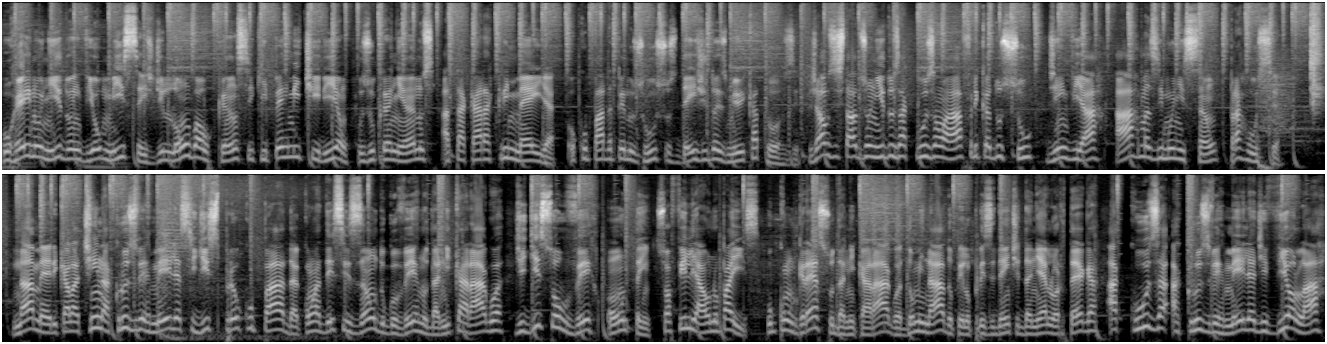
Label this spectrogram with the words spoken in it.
o Reino Unido enviou mísseis de longo alcance que permitiriam os ucranianos atacar a Crimeia, ocupada pelos russos desde 2014. Já os Estados Unidos acusam a África do Sul de enviar armas e munição para a Rússia. Na América Latina, a Cruz Vermelha se diz preocupada com a decisão do governo da Nicarágua de dissolver ontem sua filial no país. O Congresso da Nicarágua, dominado pelo presidente Daniel Ortega, acusa a Cruz Vermelha de violar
